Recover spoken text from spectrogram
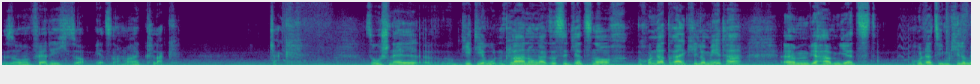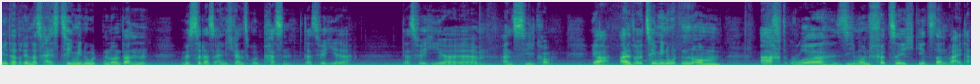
So, fertig. So, jetzt nochmal. Klack. Jack. So schnell äh, geht die Routenplanung. Also es sind jetzt noch 103 Kilometer. Ähm, wir haben jetzt 107 Kilometer drin, das heißt 10 Minuten und dann müsste das eigentlich ganz gut passen, dass wir hier, dass wir hier ähm, ans Ziel kommen. Ja, also 10 Minuten um 8.47 Uhr geht es dann weiter.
